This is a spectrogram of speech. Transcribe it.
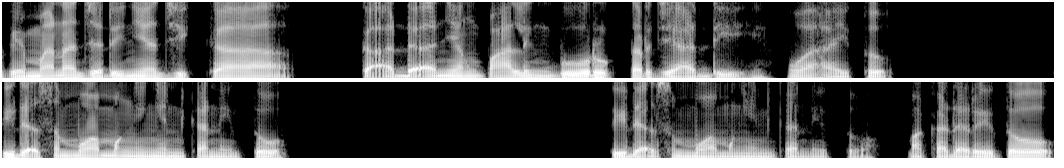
bagaimana jadinya jika keadaan yang paling buruk terjadi? Wah, itu tidak semua menginginkan itu. Tidak semua menginginkan itu. Maka dari itu,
